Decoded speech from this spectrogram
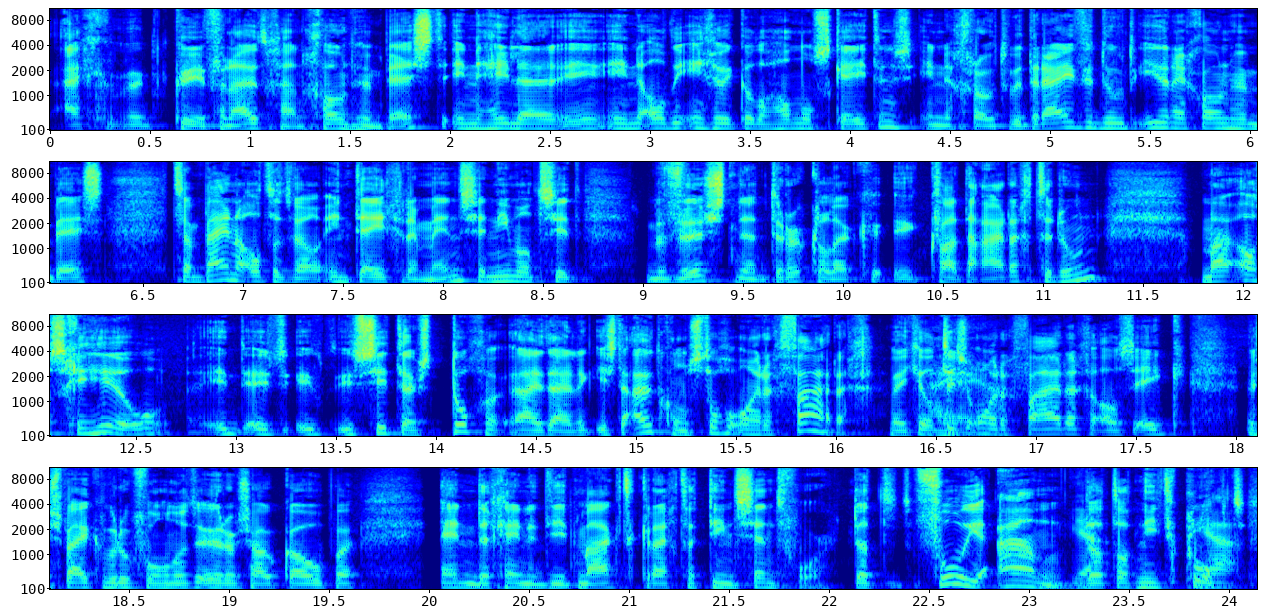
eigenlijk kun je vanuit gaan, gewoon hun best. In, hele, in, in al die ingewikkelde handelsketens, in de grote bedrijven doet iedereen gewoon hun best. Het zijn bijna altijd wel integere mensen. Niemand zit bewust, nadrukkelijk eh, kwaadaardig te doen. Maar als geheel eh, eh, zit er toch uiteindelijk, is de uitkomst toch onrechtvaardig. Weet je, wel, het is ja. onrechtvaardig als ik een spijkerbroek voor 100 euro zou kopen en degene die het maakt krijgt er 10 cent voor. Dat voel je aan dat dat niet klopt.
